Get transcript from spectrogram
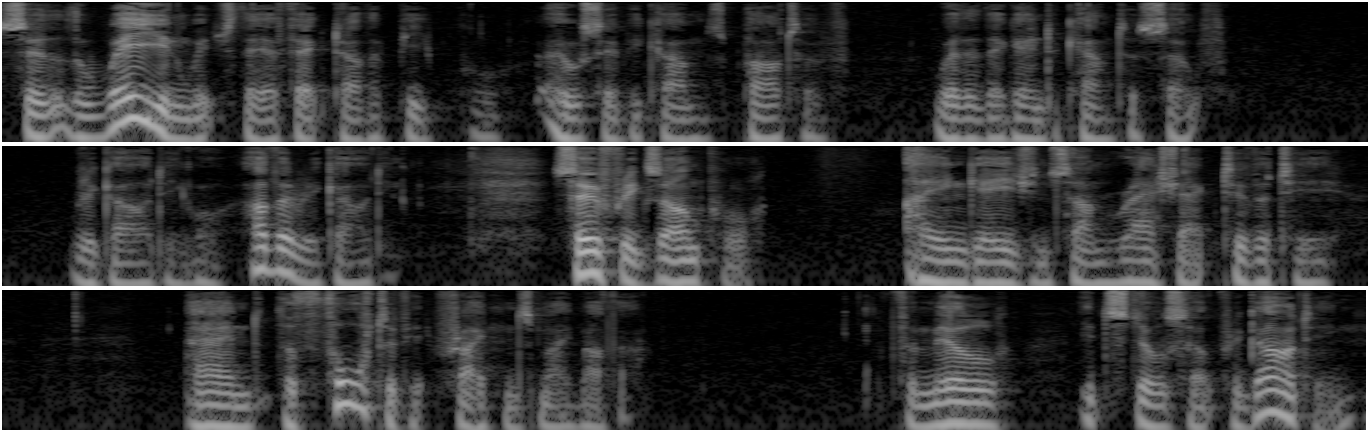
so that the way in which they affect other people also becomes part of whether they're going to count as self regarding or other regarding. So, for example, I engage in some rash activity and the thought of it frightens my mother. For Mill, it's still self regarding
